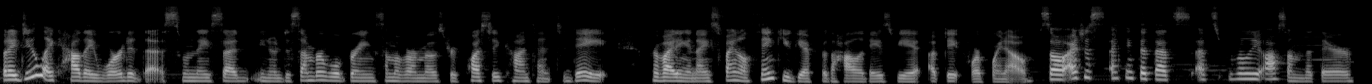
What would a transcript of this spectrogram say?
But I do like how they worded this when they said, you know, December will bring some of our most requested content to date, providing a nice final thank you gift for the holidays via update 4.0. So I just I think that that's that's really awesome that they're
